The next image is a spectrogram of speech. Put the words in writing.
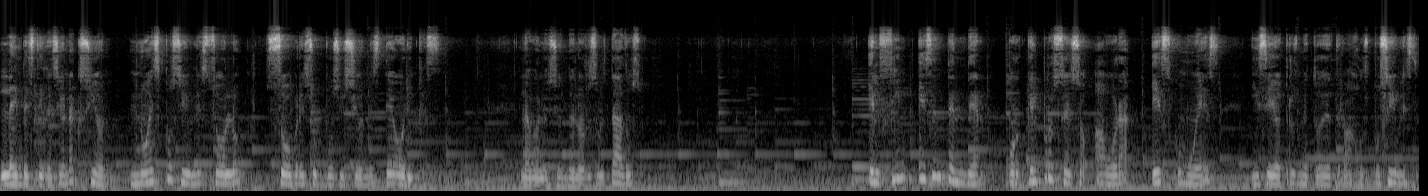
La investigación-acción no es posible solo sobre suposiciones teóricas. La evaluación de los resultados el fin es entender por qué el proceso ahora es como es y si hay otros métodos de trabajo posibles.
